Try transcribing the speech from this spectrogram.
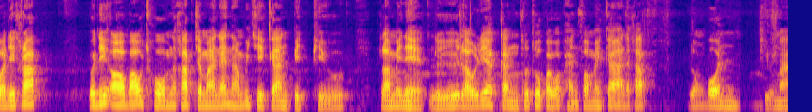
วัสดีครับ วันนี้ All About Home นะครับ จะมาแนะนำวิธีการปิดผิวลามิเนตหรือเราเรียกกันทั่วๆไปว่าแผ่นฟอร์มิก้านะครับ ลงบนผิวไม้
